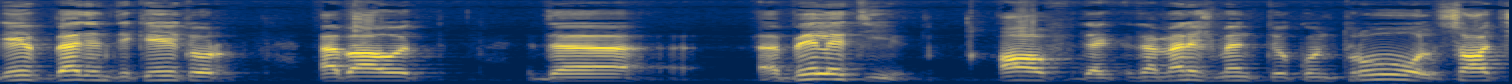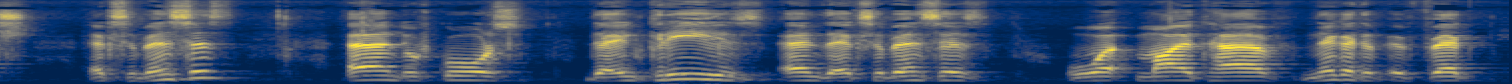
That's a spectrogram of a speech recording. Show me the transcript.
give bad indicator about the ability of the, the management to control such expenses and of course the increase in the expenses might have negative effect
